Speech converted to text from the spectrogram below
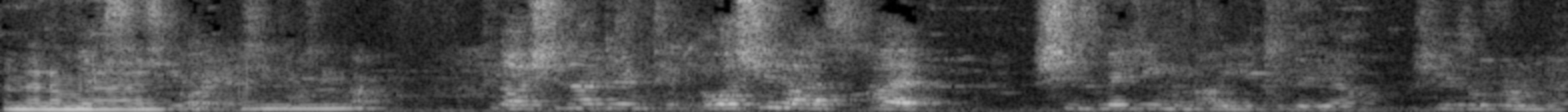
And then I'm gonna. No, she's not doing. well, she does, but she's making a YouTube video. She has over a million.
